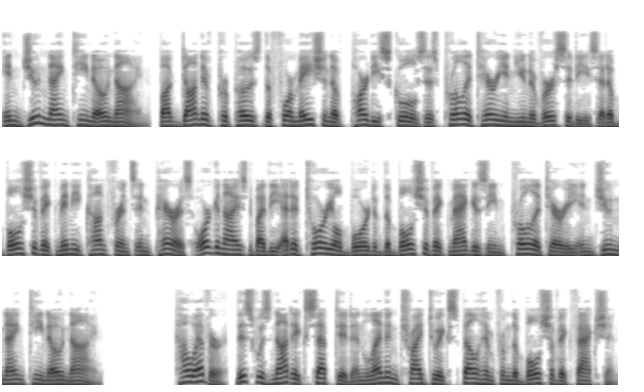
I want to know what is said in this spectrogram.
In June 1909, Bogdanov proposed the formation of party schools as proletarian universities at a Bolshevik mini-conference in Paris organized by the editorial board of the Bolshevik magazine Proletary in June 1909. However, this was not accepted and Lenin tried to expel him from the Bolshevik faction.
